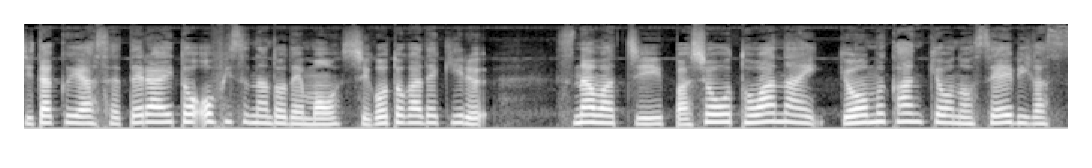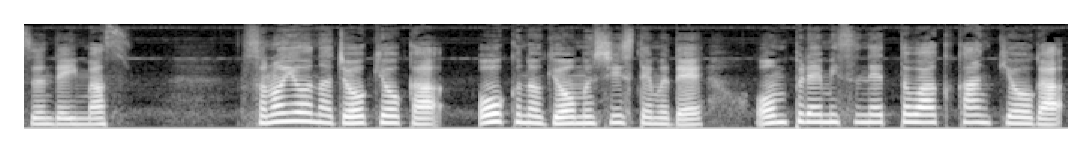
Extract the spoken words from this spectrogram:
自宅やサテライトオフィスなどでも仕事ができるすなわち場所を問わない業務環境の整備が進んでいます。そのような状況下多くの業務システムでオンプレミスネットワーク環境が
